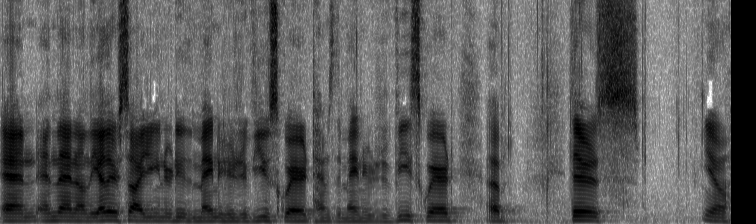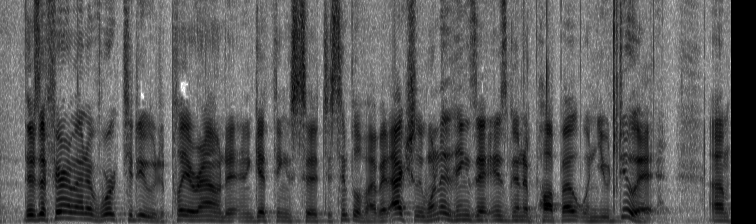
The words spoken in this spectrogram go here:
and, and then on the other side, you're going to do the magnitude of u squared times the magnitude of v squared. Uh, there's, you know, there's a fair amount of work to do to play around and get things to, to simplify. But actually, one of the things that is going to pop out when you do it, um,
